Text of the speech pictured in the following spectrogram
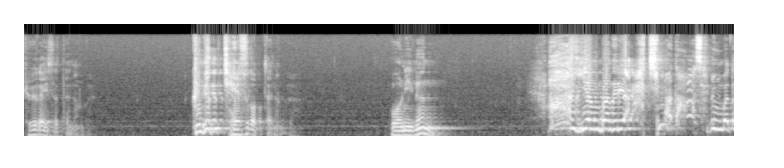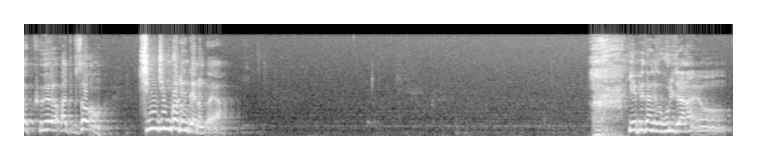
교회가 있었다는 거예요. 근데 재수가 없다는 거예요. 원인은 아, 이 양반들이 아침마다 새벽마다 교회 와가지고서 징징거린다는 거야. 아, 예배당에서 울잖아요.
